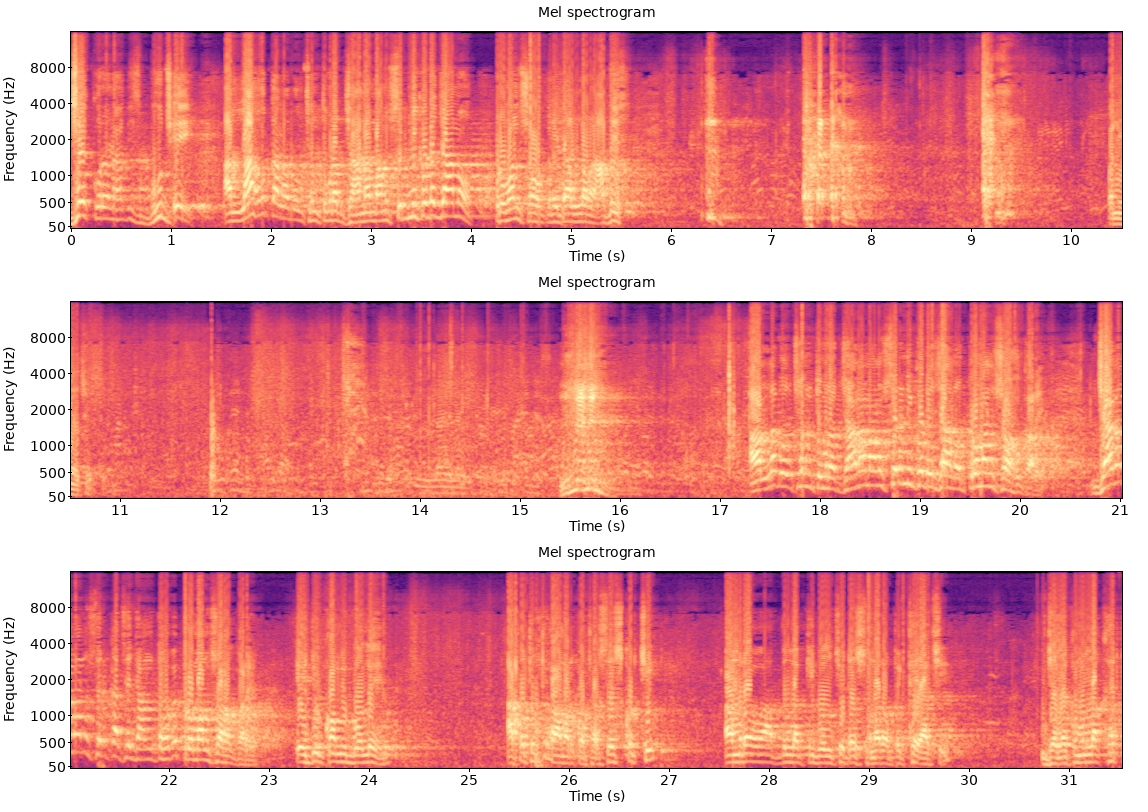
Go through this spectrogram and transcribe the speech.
যে কোরআন হাদিস বুঝে, আল্লাহ তালা বলছেন, তোমরা জানা মানুষের নিকটে জানো, প্রমাণ সহকারে এটা আল্লাহর আদেশ। পানি আছে। আল্লাহ বলছেন, তোমরা জানা মানুষের নিকটে জানো, প্রমাণ সহকারে। জানা মানুষের কাছে জানতে হবে, প্রমাণ সহকারে। এইটুকু আমি বলে আপাতত আমার কথা শেষ করছি। আমরাও আবদুল্লাহ কি বলছে, এটা শোনার অপেক্ষায় আছি। জাজাকুমুল্লাহ খার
